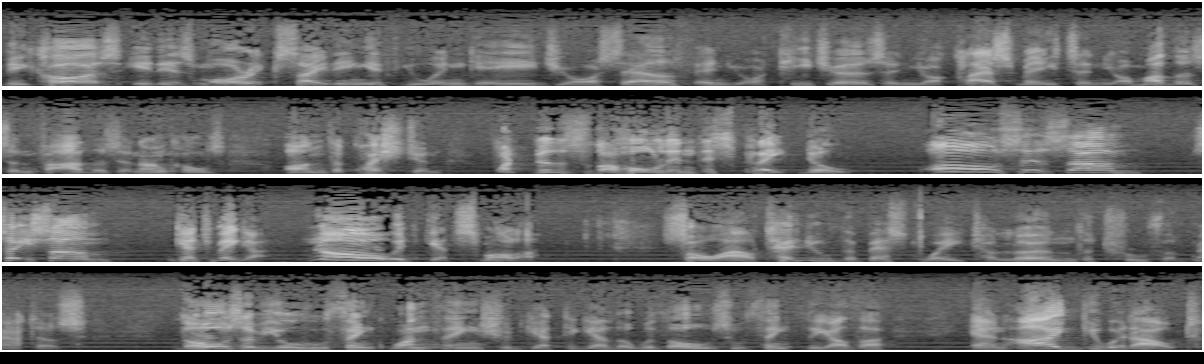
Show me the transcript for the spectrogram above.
because it is more exciting if you engage yourself and your teachers and your classmates and your mothers and fathers and uncles on the question, what does the hole in this plate do? Oh, says some, say some, gets bigger. No, it gets smaller. So I'll tell you the best way to learn the truth of matters. Those of you who think one thing should get together with those who think the other and argue it out.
